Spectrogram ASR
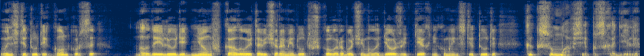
в институты конкурсы — Молодые люди днем вкалывают, а вечерами идут в школы рабочей молодежи, техникумы, институты. Как с ума все посходили.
